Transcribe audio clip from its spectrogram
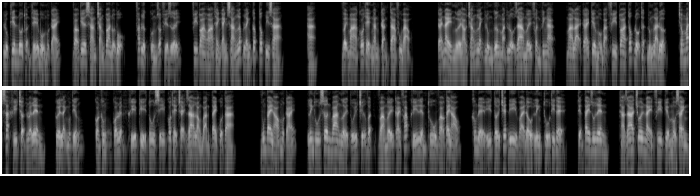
lục thiên đô thuận thế bổ một cái, vào tia sáng trắng toa nội bộ, pháp lực cùng rót phía dưới, phi toa hóa thành ánh sáng lấp lánh cấp tốc đi xa. A! Vậy mà có thể ngăn cản ta phù bảo. Cái này người áo trắng lạnh lùng gương mặt lộ ra mấy phần kinh ngạc, mà lại cái kia màu bạc phi toa tốc độ thật đúng là được, trong mắt sát khí chợt lóe lên, cười lạnh một tiếng, còn không có luyện khí kỳ tu sĩ có thể chạy ra lòng bàn tay của ta. Vung tay háo một cái, linh thú sơn ba người túi chữ vật và mấy cái pháp khí liền thu vào tay áo không để ý tới chết đi vài đầu linh thú thi thể, tiện tay run lên, thả ra trôi này phi kiếm màu xanh,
